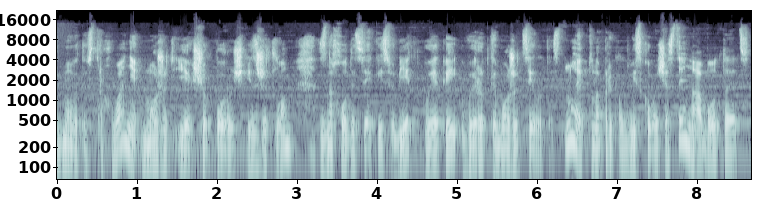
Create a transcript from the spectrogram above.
Відмовити в страхуванні можуть, якщо поруч із житлом знаходиться якийсь об'єкт, у який виродки можуть цілитись. Ну як то, наприклад, військова частина або ТЕЦ.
